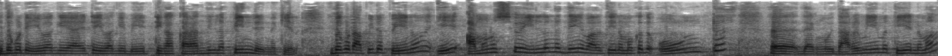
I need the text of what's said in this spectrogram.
එතකොට ඒ වගේ අයට ඒ වගේ බේත් ටිකක් අරන් දීලා පින් දෙන්න කියලා. එතකොට අපිට පේනවා ඒ අමනුෂ්‍යෝ ඉල්ලන දේවල් තියෙන. මොකද ඔවුන්ට දැන් ওই ධර්මයේම තියෙනවා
